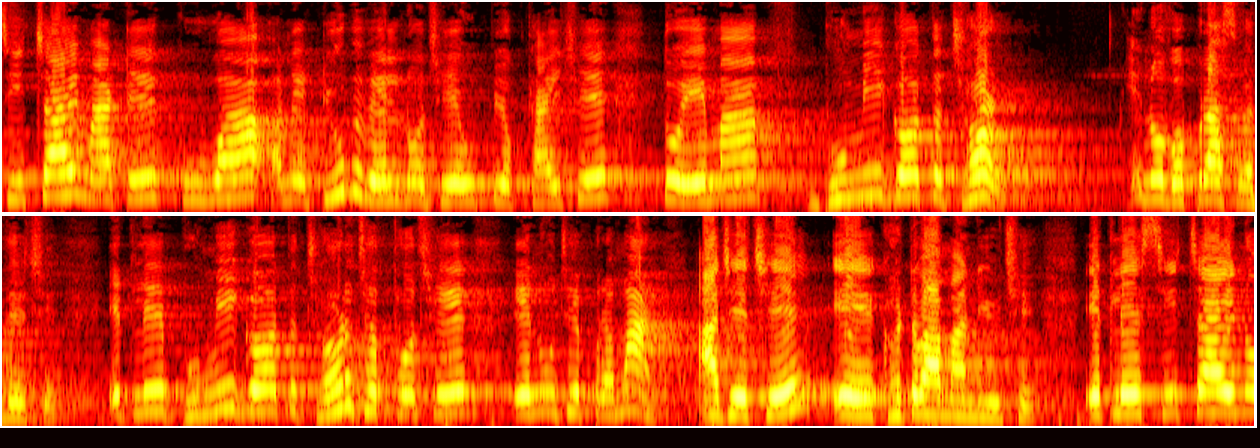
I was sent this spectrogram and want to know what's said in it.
સિંચાઈ માટે કૂવા અને ટ્યુબવેલનો જે ઉપયોગ થાય છે, તો એમાં ભૂમિગત જળ એનો વપરાશ વધે છે. એટલે ભૂમિગત જળ જથ્થો છે, એનું જે પ્રમાણ આજે છે એ ઘટવા માંડ્યું છે. એટલે સિંચાઈનો,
